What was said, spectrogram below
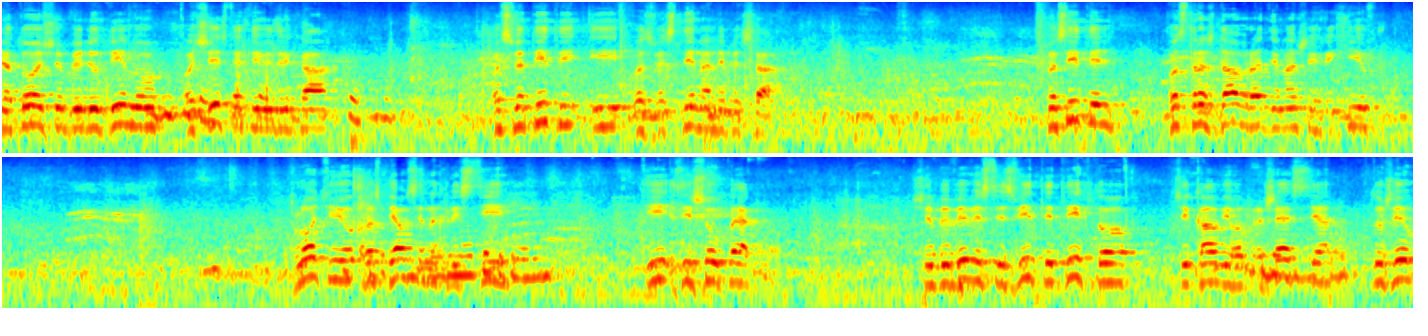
для того, щоб людину очистити від гріха, освятити і возвести на небеса. Спаситель постраждав ради наших гріхів, плотію розп'явся на Христі і зійшов пекло, щоб вивести звідти тих, хто чекав Його пришестя, хто жив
